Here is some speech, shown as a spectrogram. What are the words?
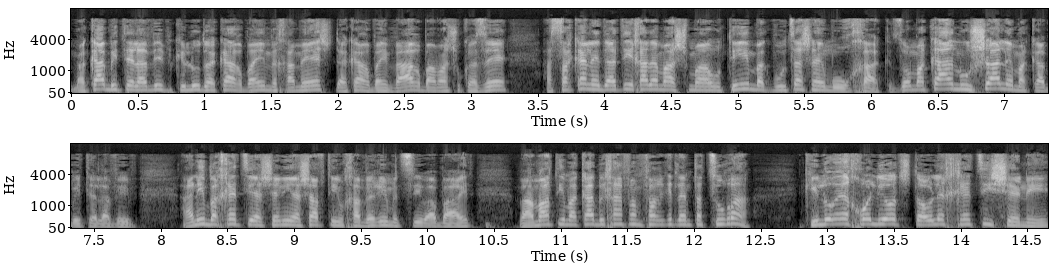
מכבי תל אביב קיבלו דקה 45, דקה 44, משהו כזה. השחקן לדעתי אחד המשמעותיים בקבוצה שלהם הורחק. זו מכה אנושה למכבי תל אביב. אני בחצי השני ישבתי עם חברים אצלי בבית, ואמרתי, מכבי חיפה מפרקת להם את הצורה. כי לא יכול להיות שאתה הולך חצי שני,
